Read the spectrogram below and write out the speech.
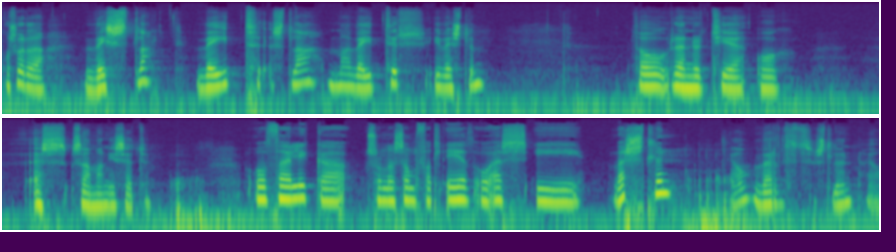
og svo er það veistla veitsla, maður veitir í veislum. Þá rennur t og s saman í setu. Og það er líka svona samfall eð og s í verslun. Já, verðslun já.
